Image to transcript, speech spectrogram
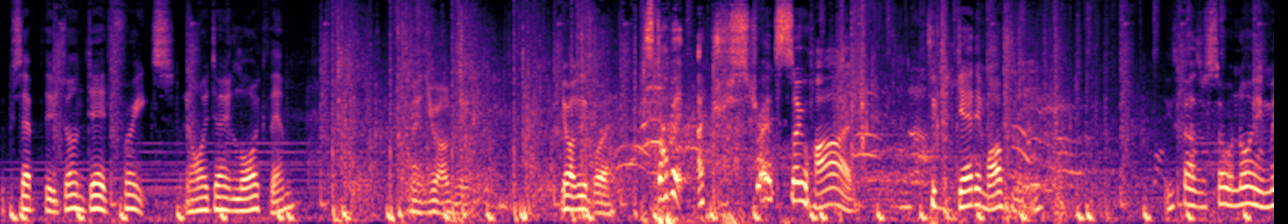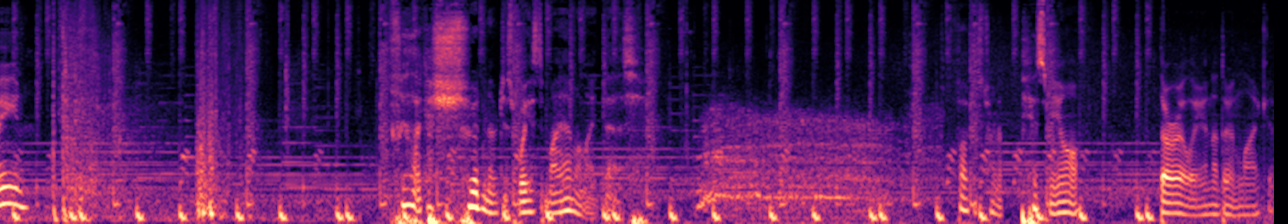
except those undead freaks, and I don't like them. Man, you're ugly. You're ugly boy. Stop it! I tr- tried so hard to get him off me. These guys are so annoying, mean. I feel like I shouldn't have just wasted my ammo like that. Fuck is trying to piss me off thoroughly, and I don't like it.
